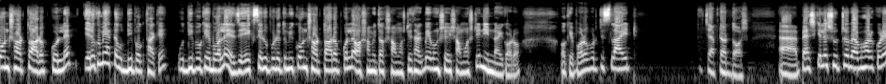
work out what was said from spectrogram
কোন শর্ত আরোপ করলে, এরকমই একটা উদ্দীপক থাকে। উদ্দীপকে বলে যে এক্সের উপরে তুমি কোন শর্ত আরোপ করলে অসমিতক সমষ্টি থাকবে এবং সেই সমষ্টি নির্ণয় করো। ওকে, পরবর্তী স্লাইড চ্যাপ্টার দশ। প্যাসকেলের সূত্র ব্যবহার করে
